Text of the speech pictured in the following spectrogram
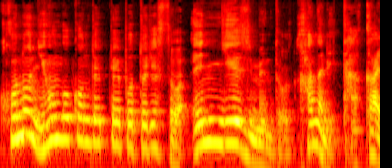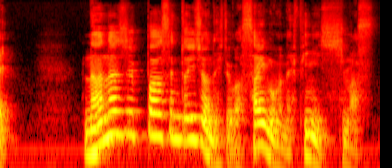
この日本語コンテッペイポッドキャストはエンゲージメントがかなり高い。70%以上の人が最後までフィニッシュします。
